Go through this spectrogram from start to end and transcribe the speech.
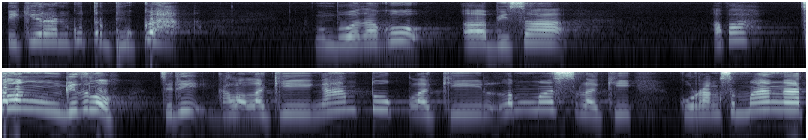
pikiranku terbuka, membuat aku uh, bisa apa celeng gitu loh. Jadi kalau lagi ngantuk, lagi lemes, lagi kurang semangat,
